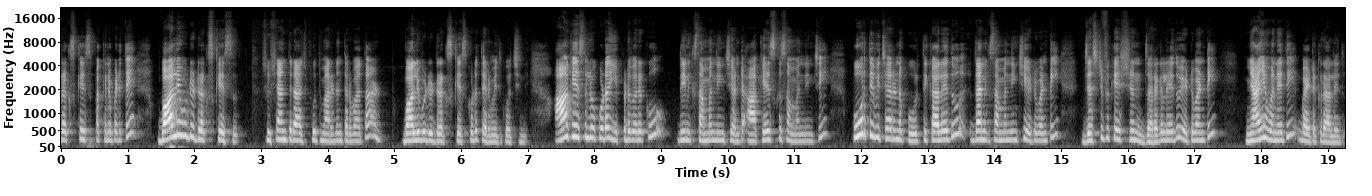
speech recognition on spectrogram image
డ్రగ్స్ కేసు పక్కన పెడితే Bollywood drugs case Sushant Rajput మరణం తర్వాత బాలీవుడ్ డ్రగ్స్ కేసు కూడా తెర మీదకి వచ్చింది. ఆ కేసులో కూడా ఇప్పటి వరకు దీనికి సంబంధించి అంటే ఆ కేసుకు సంబంధించి పూర్తి విచారణ పూర్తి కాలేదు. దానికి సంబంధించి ఎటువంటి జస్టిఫికేషన్ జరగలేదు. ఎటువంటి న్యాయం అనేది బయటకు రాలేదు.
